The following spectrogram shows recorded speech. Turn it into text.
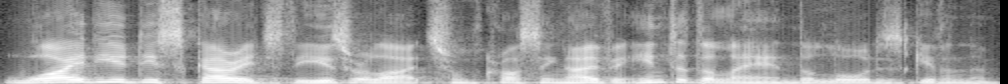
Why do you discourage the Israelites from crossing over into the land the Lord has given them?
